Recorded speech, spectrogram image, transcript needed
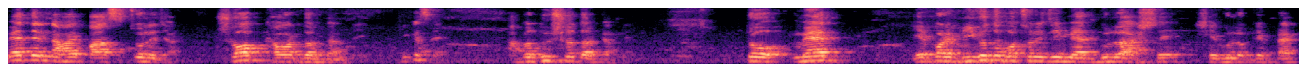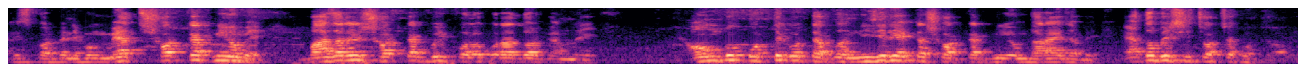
ম্যাথের না হয় পাস চলে যান সব খাওয়ার দরকার নেই, ঠিক আছে? আপনার দুইশো দরকার নেই। তো ম্যাথ এরপরে বিগত বছরে যে ম্যাথগুলো আসছে, সেগুলোকে প্র্যাকটিস করবেন এবং ম্যাথ শর্টকাট নিয়মে বাজারের শর্টকাট বই ফলো করার দরকার নেই। অঙ্ক করতে করতে আপনার নিজেরই একটা শর্টকাট নিয়ম দাঁড়ায় যাবে। এত বেশি চর্চা করতে হবে।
